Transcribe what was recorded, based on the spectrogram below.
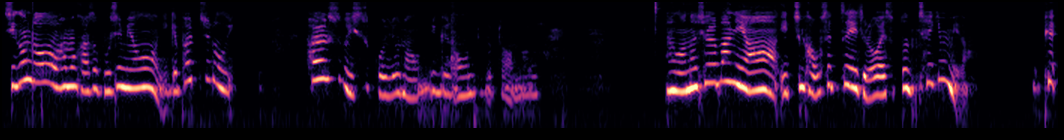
지금도 한번 가서 보시면 이게 팔찌로 팔 수도 있을걸요. 나 이게 나온 지 몇달안 돼서. 이거는 실바니아 2층 가구 세트에 들어가 있었던 책입니다. 펴,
